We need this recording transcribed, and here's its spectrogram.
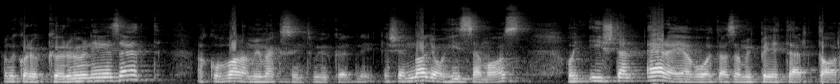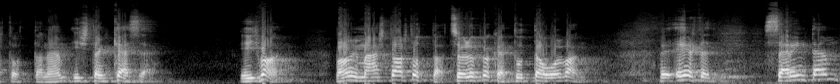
Amikor ő körülnézett, akkor valami megszűnt működni. És én nagyon hiszem azt, hogy Isten ereje volt az, ami Péter tartotta, nem? Isten keze. Így van? Valami más tartotta? Cölöpöket? Tudta, hol van? Érted? Szerintem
